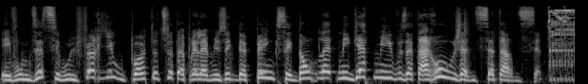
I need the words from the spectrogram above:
et vous me dites si vous le feriez ou pas. Tout de suite après la musique de Pink, c'est Don't Let Me Get Me. Vous êtes à Rouge à 17h17.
